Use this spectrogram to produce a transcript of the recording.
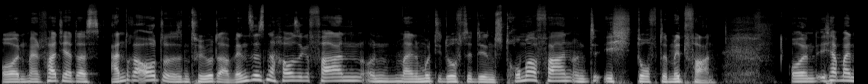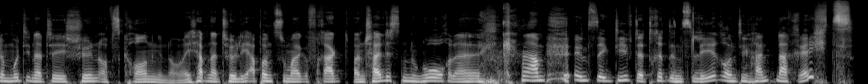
Und mein Vater hat das andere Auto, das ist ein Toyota Avensis, nach Hause gefahren. Und meine Mutti durfte den Stromer fahren und ich durfte mitfahren. Und ich habe meine Mutti natürlich schön aufs Korn genommen. Ich habe natürlich ab und zu mal gefragt, wann schaltest du hoch? Und dann kam instinktiv der Tritt ins Leere und die Hand nach rechts.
